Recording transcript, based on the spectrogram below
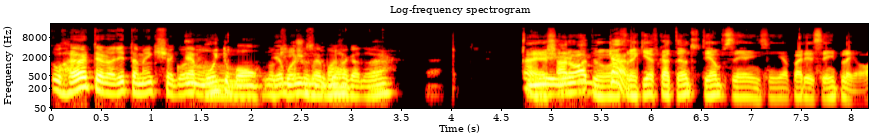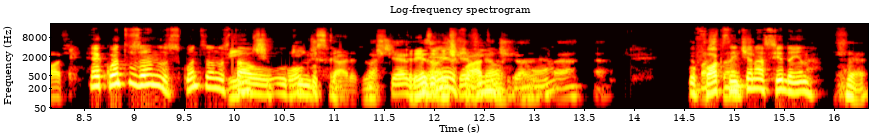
O Herter ali também que chegou é no, muito bom. No, é Kings, muito é bom, bom jogador. É. Ah, é xarope, uma cara, franquia ficar tanto tempo sem, sem aparecer em playoff. É, quantos anos? Quantos anos 20 tá o, o Kings? cara. Acho que é 13 ou 24. É 20 já. É. É, o Fox nem tinha nascido ainda. É.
